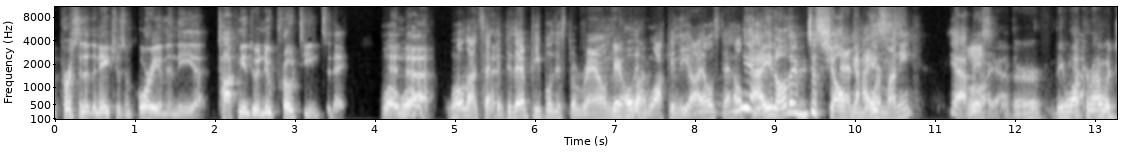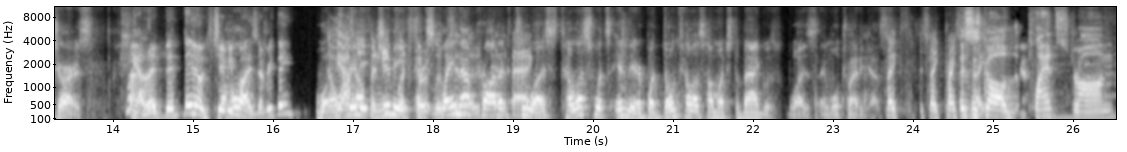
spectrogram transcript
the person at the Nature's Emporium in the uh, talked me into a new protein today. Whoa, And, whoa. uh, Well, hold on a second. Do they have people just around, Okay, hold like, on. walking the aisles to help yeah, you you know they're just shelf spend guys. more money? Yeah, Oh, basically. yeah, they're they walk around with jars. Yeah, they, they, they know Jimmy Well, buys on. everything. Well, No one's Jimmy, helping me Jimmy, put Fruit Loops explain in that the- in the product bag. to us. Tell us what's in there, but don't tell us how much the bag was was, and we'll try to It's guess. like it's like price. This is is Right. called Plant Strong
